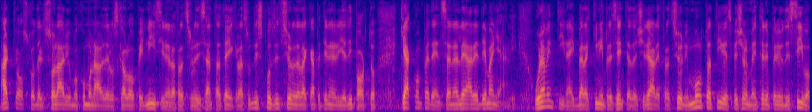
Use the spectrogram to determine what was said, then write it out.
al chiosco del solarium comunale dello Scalo Pennisi nella frazione di Santa Tecla su disposizione della Capitaneria di Porto che ha competenza nelle aree demaniali. Una ventina i baracchini presenti ad Acireale, frazioni molto attive specialmente nel periodo estivo.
